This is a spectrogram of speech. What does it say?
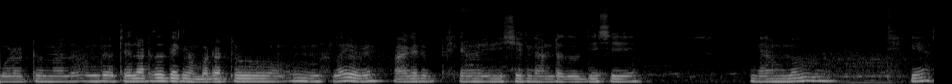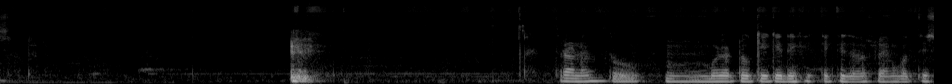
বর্ডার টু নাহলে ট্রেলারটা তো দেখলাম বর্ডার টু ভালোই হবে। আগের ফিল্মে ইসের গানটা তো দিছে। গানগুলো ঠিকই আছে? তারা না তো বর্ডার টু কে কে দেখে, দেখতে যাওয়ার প্ল্যান করতেছ?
